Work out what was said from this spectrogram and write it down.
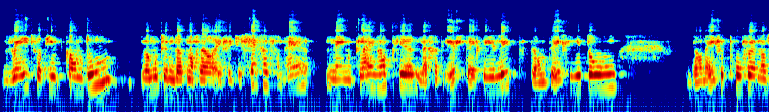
weet wat hij kan doen. We moeten hem dat nog wel eventjes zeggen. Van, hè, neem een klein hapje, leg het eerst tegen je lip, dan tegen je tong. Dan even proeven. En dan,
